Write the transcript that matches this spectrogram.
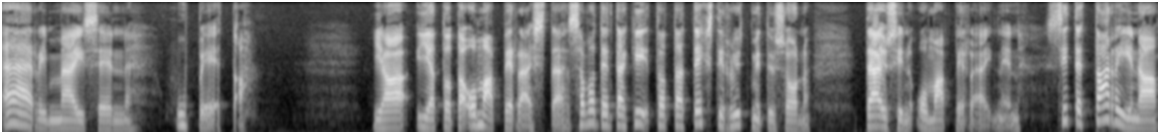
äärimmäisen upeeta ja, ja tota, omaperäistä. Samoin tämä tota, tekstirytmitys on täysin omaperäinen. Sitten tarina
